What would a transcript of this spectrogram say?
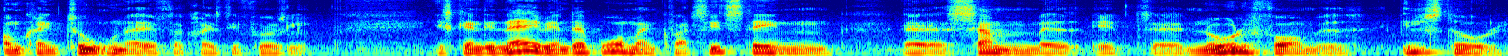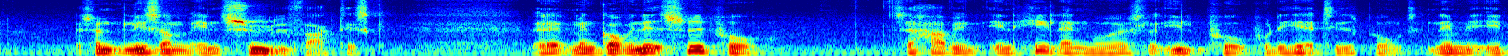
omkring 200 efter Kristi fødsel. I Skandinavien, der bruger man kvartsitstenen øh, sammen med et øh, nåleformet ildstål, sådan ligesom en syl faktisk. Øh, men går vi ned sydpå, så har vi en, en helt anden måde at slå ild på på det her tidspunkt, nemlig et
